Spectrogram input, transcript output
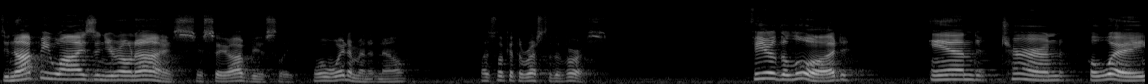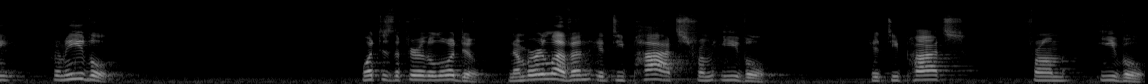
Do not be wise in your own eyes. You say, obviously. Well, wait a minute now. Let's look at the rest of the verse. Fear the Lord and turn away from evil. What does the fear of the Lord do? Number 11, it departs from evil it departs from evil.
